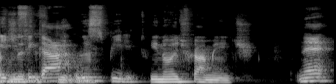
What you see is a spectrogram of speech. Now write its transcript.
edificar espírito, o né? espírito. E não edificar a mente. Né?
